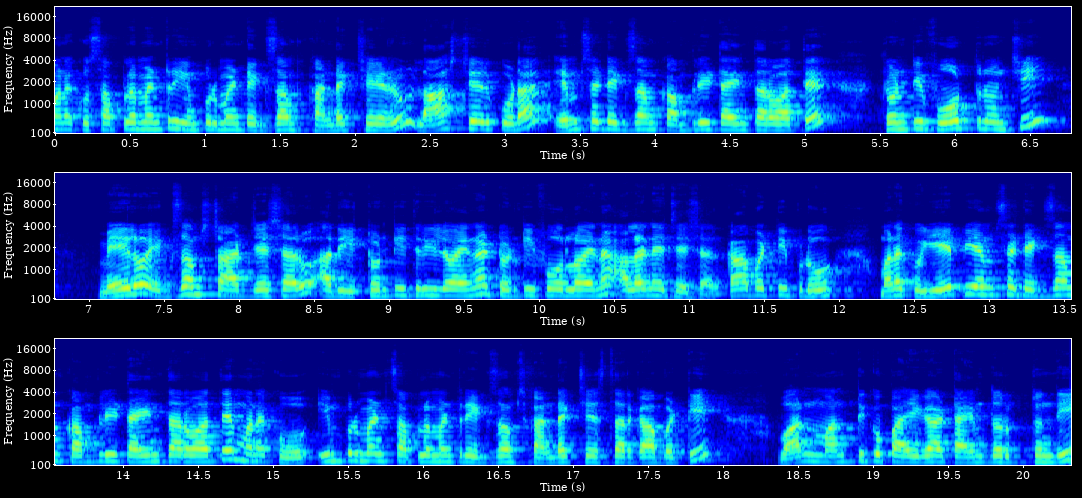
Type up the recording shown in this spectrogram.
మనకు సప్లిమెంటరీ ఇంప్రూవ్మెంట్ ఎగ్జామ్ కండక్ట్ చేయరు. లాస్ట్ ఇయర్ కూడా ఎంసెట్ ఎగ్జామ్ కంప్లీట్ అయిన తర్వాతే ట్వంటీ ఫోర్త్ నుంచి మేలో ఎగ్జామ్ స్టార్ట్ చేశారు. అది ట్వంటీ త్రీలో అయినా ట్వంటీ ఫోర్లో అయినా అలానే చేశారు. కాబట్టి ఇప్పుడు మనకు ఏపీఎంసెట్ ఎగ్జామ్ కంప్లీట్ అయిన తర్వాతే మనకు ఇంప్రూవ్మెంట్ సప్లిమెంటరీ ఎగ్జామ్స్ కండక్ట్ చేస్తారు కాబట్టి వన్ మంత్కు పైగా టైం దొరుకుతుంది.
